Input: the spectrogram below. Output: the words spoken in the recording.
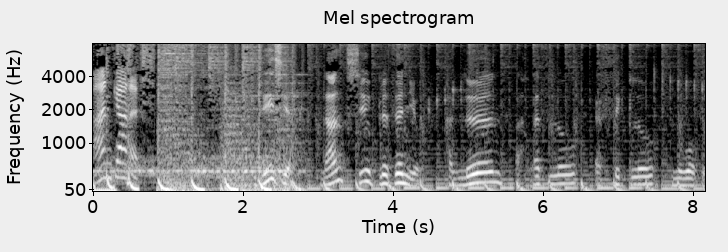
Ann Gannis. Tunisia. Nant sy'n blyddenio, a lyn a chweflo a ffiglo nywofo.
